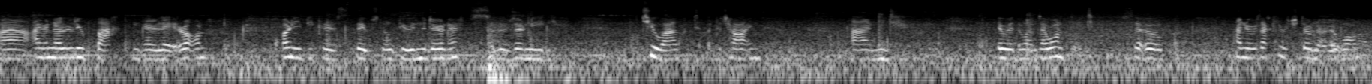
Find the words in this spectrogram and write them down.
Uh, I'm gonna loop back and get it later on, only because they were still doing the donuts, so there was only two out at the time, and they were the ones I wanted. So I know exactly which donut I want,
